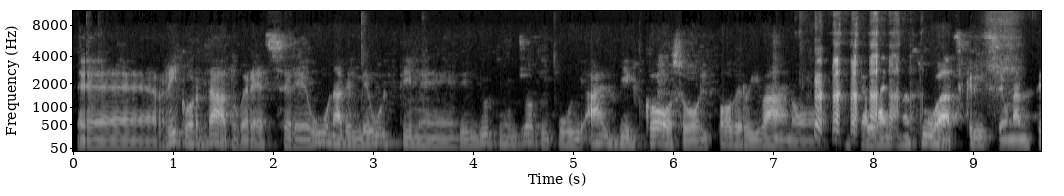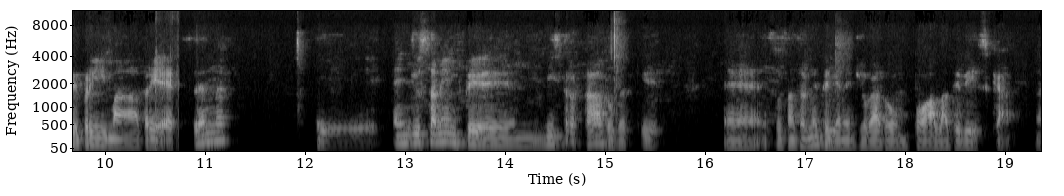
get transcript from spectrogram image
eh, ricordato per essere una delle ultime degli ultimi giochi cui Albi il Coso, il povero Ivano, che all'anima sua scrisse un'anteprima a 3 Essen e è ingiustamente bistrattato perché eh, sostanzialmente viene giocato un po' alla tedesca. Eh,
